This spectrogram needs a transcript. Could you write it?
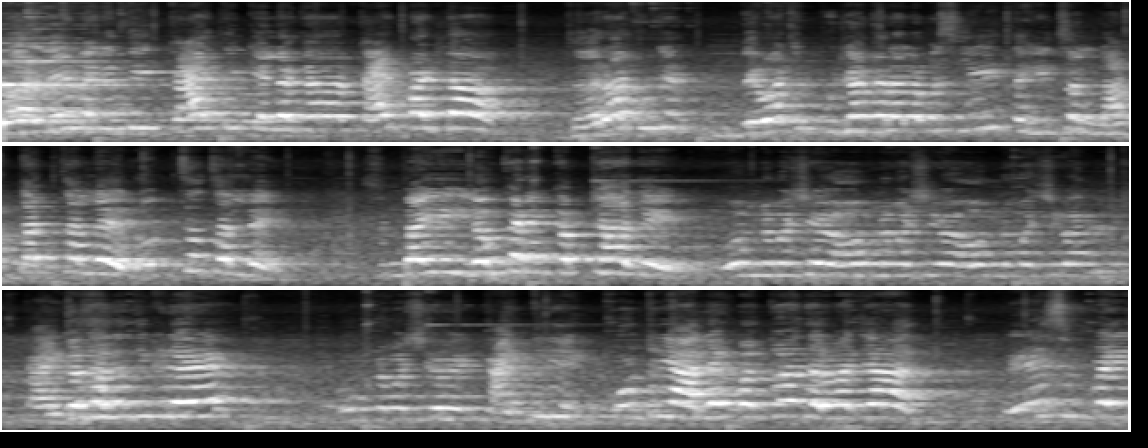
वरले म्हणजे ती काय ते केलं का? काय पडलं? जरा कुठे देवाची पूजा करायला बसली तर हिचं नाटक चाललंय रोजचं चाललंय. सुनबाई लवकर एक कप चहा दे. ओम नमः शिवाय ओम नमः शिवाय ओम नमः शिवाय. काय ग झालं तिकडे? ओम नमः शिवाय. काहीतरी कोणतरी आलंय बघ गं दरवाजात ए सुनबाई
